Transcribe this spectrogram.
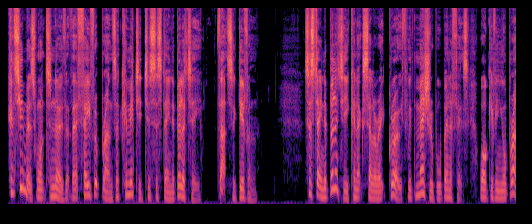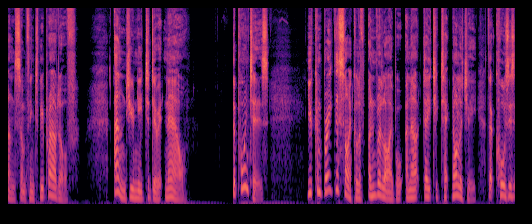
Consumers want to know that their favourite brands are committed to sustainability. That's a given. Sustainability can accelerate growth with measurable benefits while giving your brand something to be proud of. And you need to do it now. The point is, you can break the cycle of unreliable and outdated technology that causes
